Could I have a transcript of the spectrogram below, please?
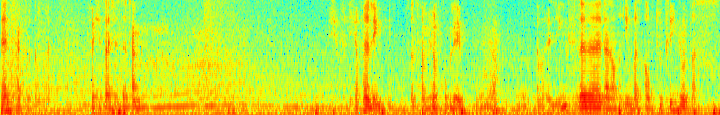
Dann tanken wir nochmal. Auf welcher Seite ist der Tank? Nicht auf der linken, sonst haben wir ein Problem. So. Aber links äh, dann auch irgendwas aufzukriegen und was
